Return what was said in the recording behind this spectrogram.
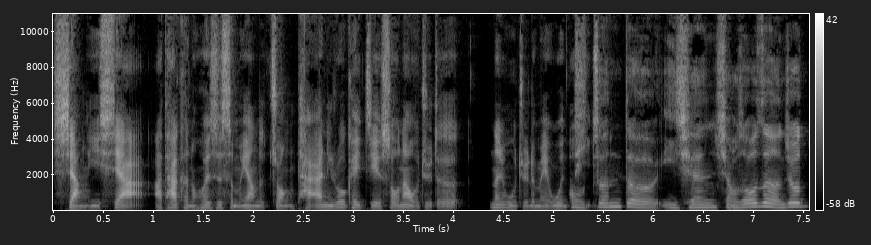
想一下啊，他可能会是什么样的状态啊？你如果可以接受，那我觉得，那我觉得没问题。哦，真的，以前小时候真的就、嗯、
